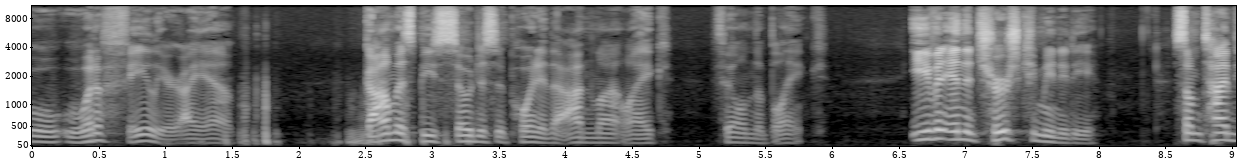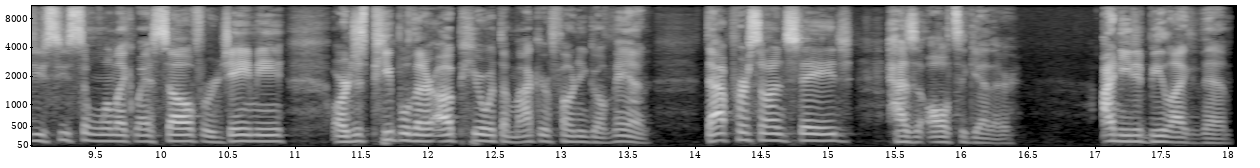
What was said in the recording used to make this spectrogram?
what a failure I am. God must be so disappointed that I'm not like fill in the blank. Even in the church community, sometimes you see someone like myself or Jamie or just people that are up here with the microphone and you go, man, that person on stage has it all together. I need to be like them.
